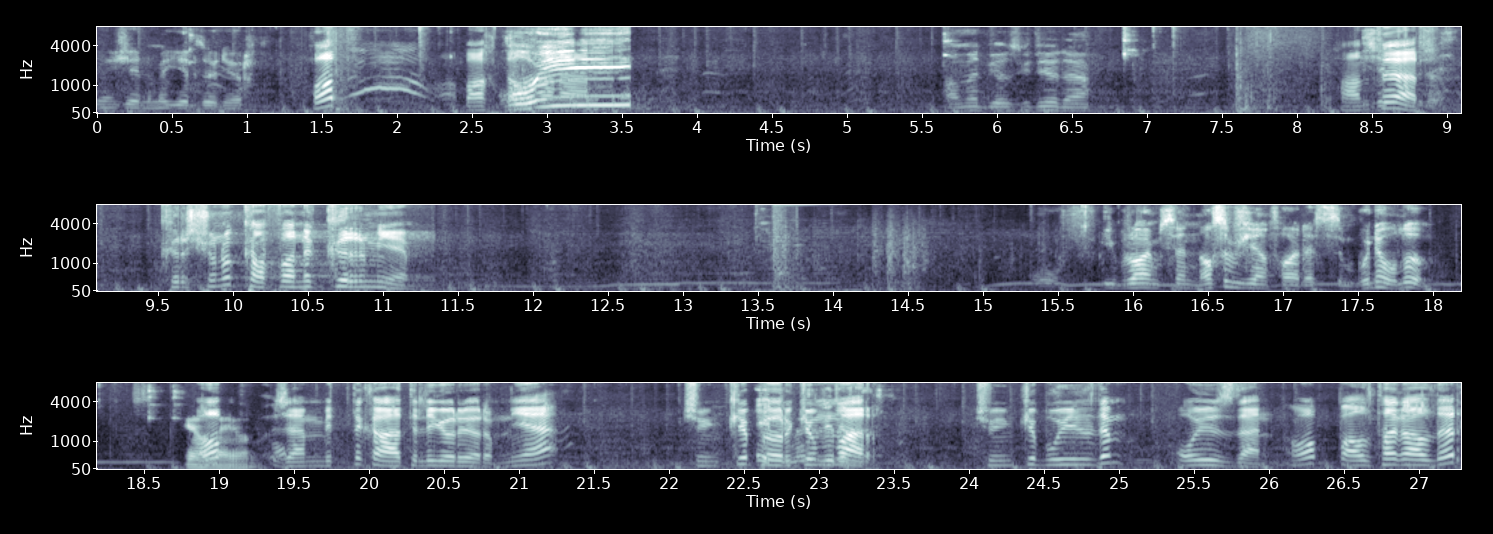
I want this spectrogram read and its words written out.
Ben jenime geri dönüyorum. Hop! Bak da Oy! Ahmet göz gidiyor da. Hunter. Kır şunu kafanı kırmayayım. Of İbrahim sen nasıl bir jen faresisin? Bu ne oğlum? Hop. Jem bitti katili görüyorum. Niye? Çünkü perküm var. Çünkü bu ildim o yüzden. Hop balta kaldır.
